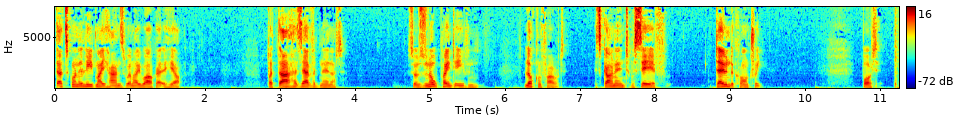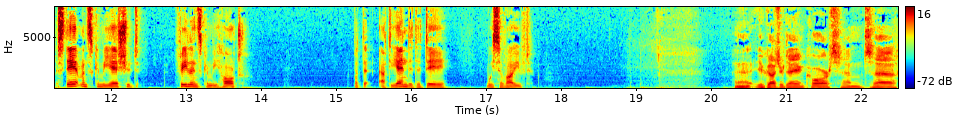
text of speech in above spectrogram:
that's going to leave my hands when I walk out of here. But that has Everton in it. So there's no point even looking for it. It's gone into a safe down the country. But statements can be issued, feelings can be hurt, but the, at the end of the day, we survived. Uh, you got your day in court, and uh,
